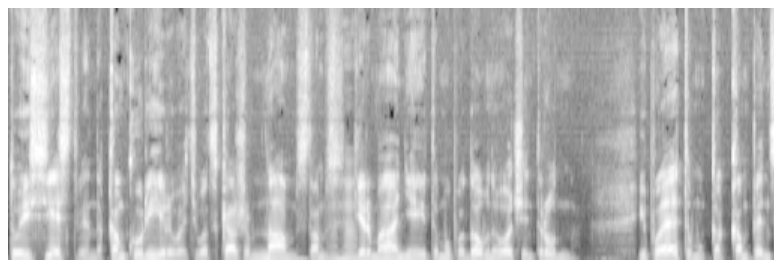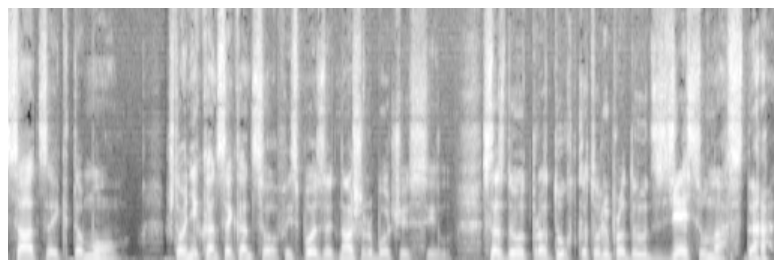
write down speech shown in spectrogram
то, естественно, конкурировать, вот скажем, нам там, с Германией и тому подобное очень трудно. И поэтому, как компенсация к тому, что они, в конце концов, используют нашу рабочую силу, создают продукт, который продают здесь у нас, да,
